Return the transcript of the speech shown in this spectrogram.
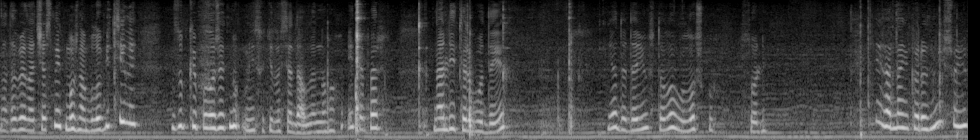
Надавила часник, можна було б і цілий зубки положити, ну, мені хотілося давленого. І тепер на літр води я додаю столову ложку солі. І гарненько розмішую.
